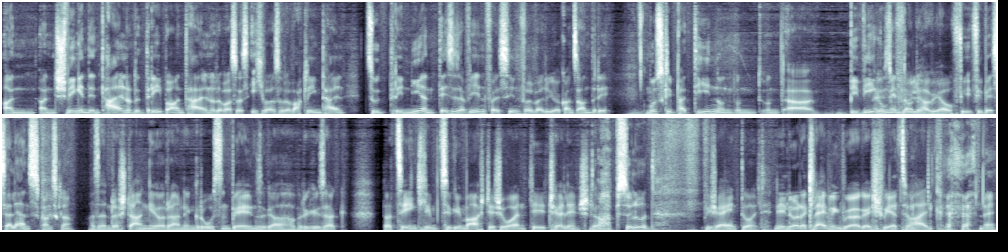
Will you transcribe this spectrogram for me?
an, an schwingenden Teilen oder drehbaren Teilen oder was weiß ich was oder wackeligen Teilen zu trainieren, das ist auf jeden Fall sinnvoll, weil du ja ganz andere Muskelpartien und, und, und äh, Bewegungen auch. Viel, viel besser lernst, ganz klar. Also an der Stange oder an den großen Bällen sogar, habe ich gesagt, da zehn Klimmzüge machst, das ist ordentliche Challenge. Da. Absolut. Bist einteilt. Nicht nur der Climbing Burger ist schwer zu halten. ne?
